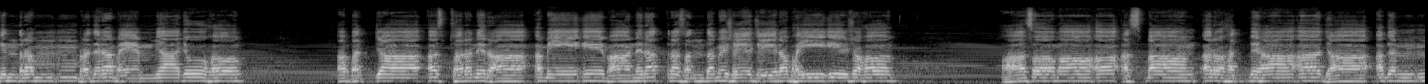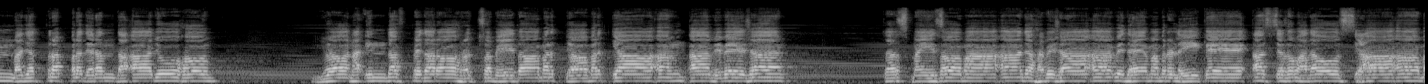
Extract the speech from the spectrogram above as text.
इन्द्रम् प्रतिरमेम्यायोः। अपत्या अस्फरनिरा अमे एवा निरत्र सन्दमिषे चेरभैषः आसोमा अस्माम् अरुहद्विहा आजा अगन्मयत्र प्रतिरन्त आयोः। यो न इन्दः पितरो हृत्स्वपेतामर्त्यो मर्त्या अङ्काविवेश तस्मै सोमा आजहविषा विधेम मृळीके अस्य सुमदौ स्याम।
